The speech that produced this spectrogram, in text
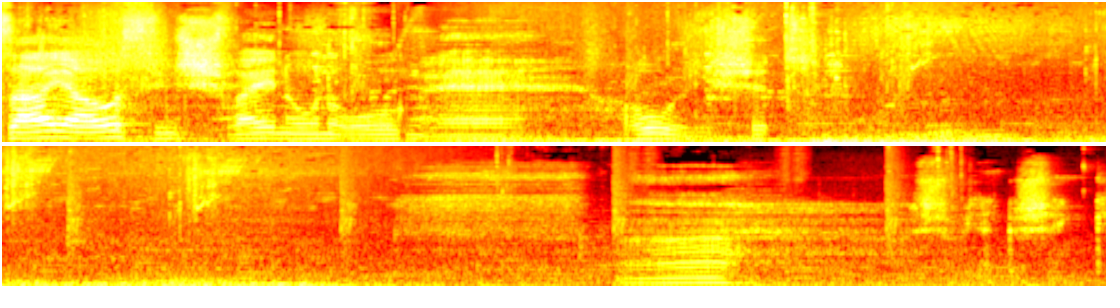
Sah ja aus wie ein Schwein ohne Augen, ey. Holy shit. Ah, schon wieder ein Geschenk.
